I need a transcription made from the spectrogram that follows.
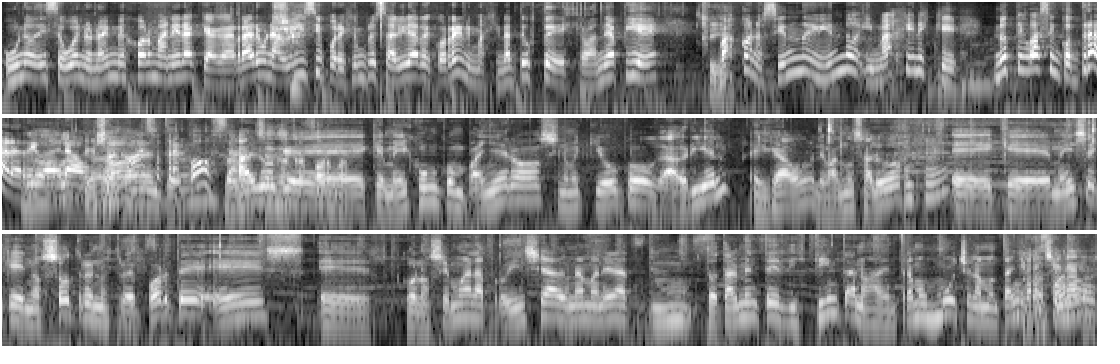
uno dice, bueno, no hay mejor manera que agarrar una bici, por ejemplo, y salir a recorrer. Imagínate ustedes que van de a pie, Sí. vas conociendo y viendo imágenes que no te vas a encontrar arriba del auto, ¿no? Es otra cosa. Algo Es de otra que, forma. que me dijo un compañero, si no me equivoco, Gabriel, el Gabo, le mando un saludo, eh, que me dice que nosotros en nuestro deporte es eh, conocemos a la provincia de una manera mm, totalmente distinta, nos adentramos mucho en la montaña y conocemos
